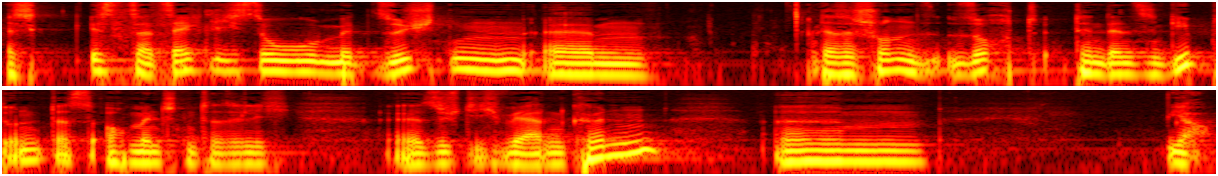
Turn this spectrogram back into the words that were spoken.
es ist tatsächlich so mit Süchten, ähm, dass es schon Suchttendenzen gibt und dass auch Menschen tatsächlich äh, süchtig werden können. Ähm, ja,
